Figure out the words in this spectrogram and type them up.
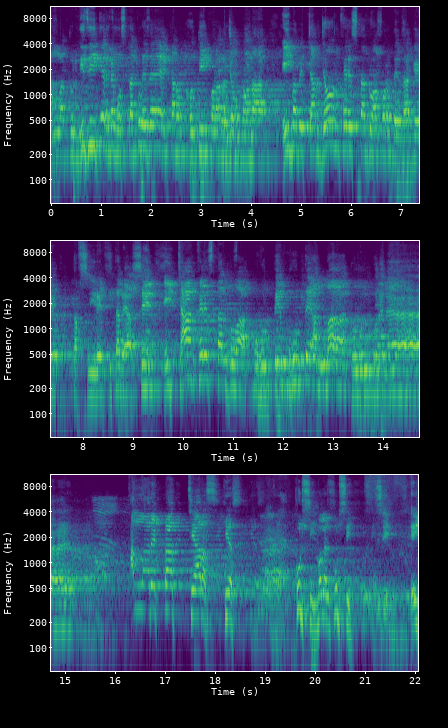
আল্লাহ তোর রিজিকের ব্যবস্থা করে দেয়, কারও ক্ষতি করার জন্য না। এইভাবে চারজন ফেরেস্তা দোয়া করতে থাকে। তাফসিরের কিতাবে আসছে এই চার ফেরেস্তার দোয়া মুহূর্তে মুহূর্তে আল্লাহ কবুল করে নেয়। আল্লাহর একটা চেয়ার আছে কি আছে? কুরসি বলেন কুরসি। এই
